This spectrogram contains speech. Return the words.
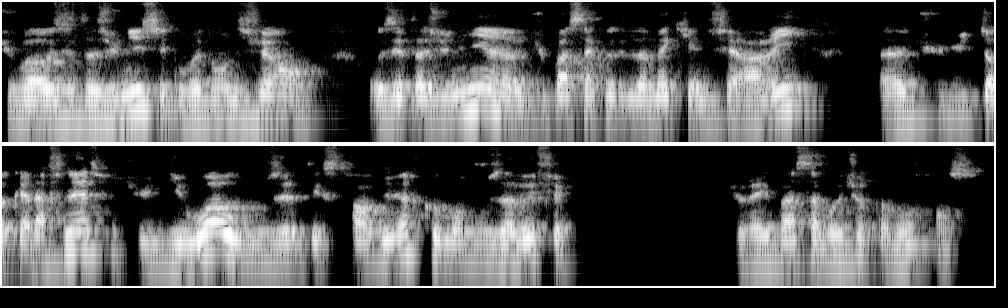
Tu vois, aux États-Unis, c'est complètement différent. Aux États-Unis, euh, tu passes à côté d'un mec qui a une Ferrari, euh, tu lui toques à la fenêtre, tu lui dis Waouh, vous êtes extraordinaire, comment vous avez fait? Tu rayes pas sa voiture comme en France.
